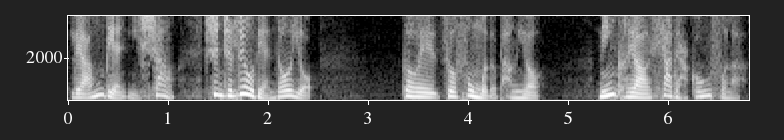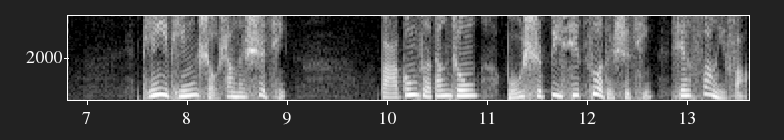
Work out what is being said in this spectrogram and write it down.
两点以上，甚至六点都有，各位做父母的朋友，您可要下点功夫了。停一停手上的事情，把工作当中不是必须做的事情先放一放，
